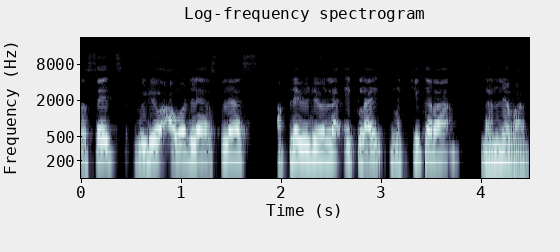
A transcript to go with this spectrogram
तसेच व्हिडिओ आवडले असल्यास आपल्या व्हिडिओला एक लाईक नक्की करा. धन्यवाद.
